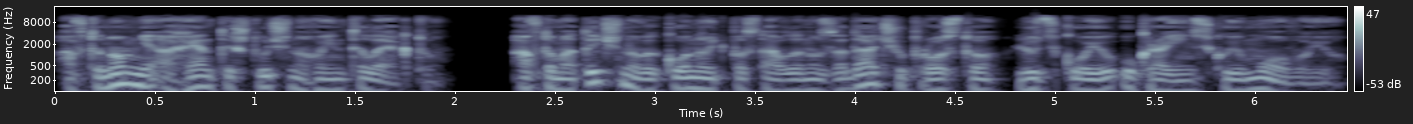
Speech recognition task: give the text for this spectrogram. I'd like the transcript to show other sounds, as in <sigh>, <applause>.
Автономні агенти штучного інтелекту автоматично виконують поставлену задачу просто людською українською мовою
